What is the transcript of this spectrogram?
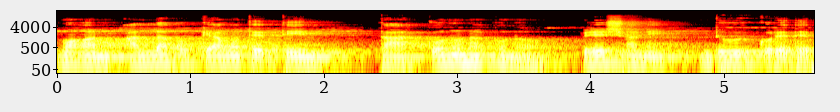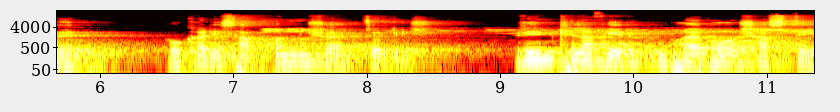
মহান আল্লাহ কেয়ামতের দিন তার কোনো না কোনো পরেশানি দূর করে দেবেন। বুখারি ছাপ্পান্নশো একচল্লিশ। ঋণ খেলাপির ভয়াবহ শাস্তি।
